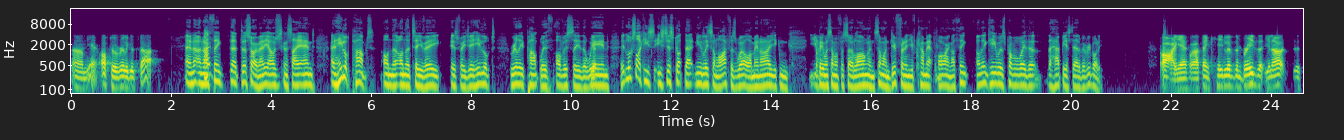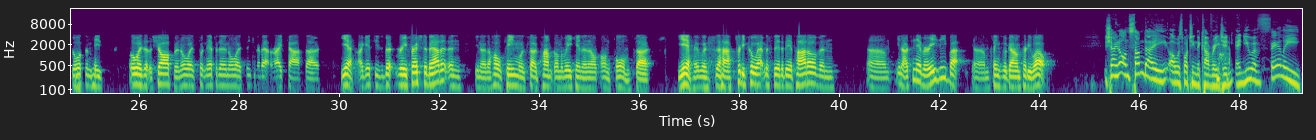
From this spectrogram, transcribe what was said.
um, yeah, off to a really good start. And and I, think that uh, sorry, Matty, I was just going to say, and and he looked pumped on the on the TV SVG. He looked really pumped with obviously the win. It looks like he's he's just got that new lease on life as well. I mean, I know you can you've been with someone for so long and someone different, and you've come out firing. I think I think he was probably the the happiest out of everybody. Oh yeah, well I think he lives and breathes it. You know, it's, it's awesome. He's always at the shop and always putting effort in, always thinking about the race car. So yeah, I guess he's a bit refreshed about it, and you know the whole team was so pumped on the weekend and on, on form. So yeah, it was a pretty cool atmosphere to be a part of, and um, you know it's never easy, but um, things were going pretty well. Shane, on Sunday, I was watching the coverage, and, and you were fairly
